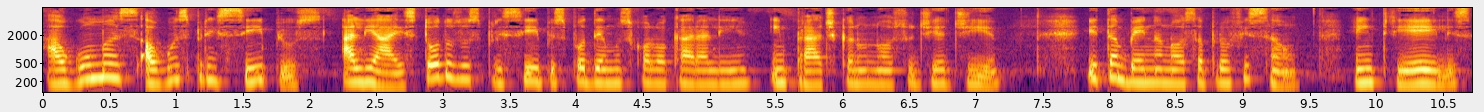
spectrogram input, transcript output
Algumas, alguns princípios, aliás, todos os princípios podemos colocar ali em prática no nosso dia a dia e também na nossa profissão. Entre eles,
